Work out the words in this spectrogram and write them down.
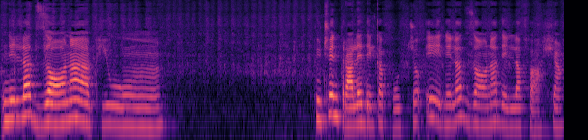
nella zona più più centrale del cappuccio e nella zona della fascia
